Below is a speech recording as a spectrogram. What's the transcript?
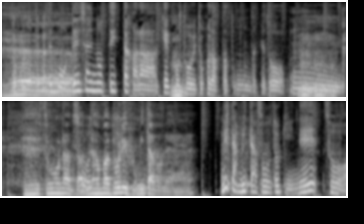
ーどこだったか。でも、電車に乗って行ったから、結構遠いとこだったと思うんだけど。うん。うんうんえー、そうなんだ。生ドリフ見たのね。見た見た、その時にね。そ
